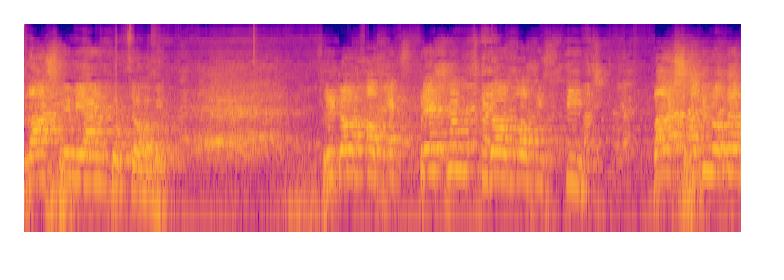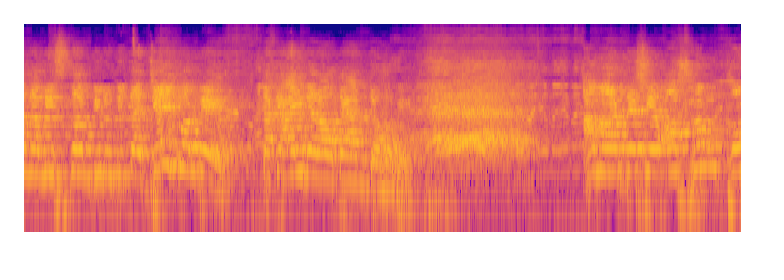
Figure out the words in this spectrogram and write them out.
ব্লাসফেমি আইন করতে হবে। Freedom of expression freedom of speech বা স্বাধীনতার নামে ইসলাম বিরোধিতা যেই করবে, তাকে আইনের আওতায় আনতে হবে। আমার দেশে অসংখ্য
